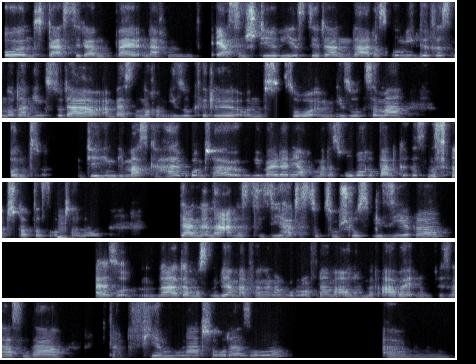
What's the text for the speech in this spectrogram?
Und da ist dir dann bei, nach dem ersten Steri ist dir dann da das Gummi gerissen und dann hingst du da am besten noch im ISO-Kittel und so im ISO-Zimmer und dir hing die Maske halb runter irgendwie, weil dann ja auch immer das obere Band gerissen ist anstatt das untere. Hm. Dann in der Anästhesie hattest du zum Schluss Visiere. Also, na, da mussten wir am Anfang in der Notaufnahme auch noch mitarbeiten und wir saßen da, ich glaube, vier Monate oder so. Ähm,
